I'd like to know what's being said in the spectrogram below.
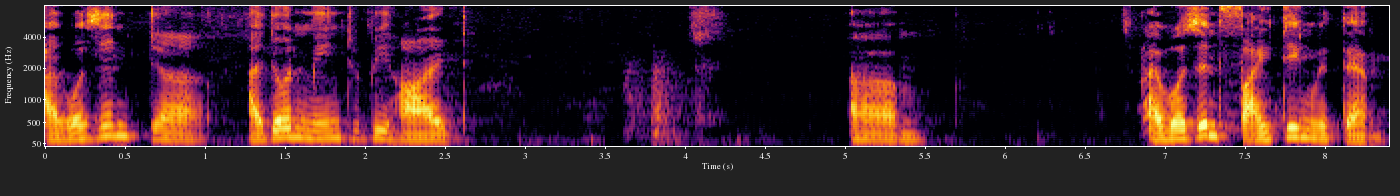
I wasn't, uh, I don't mean to be hard. Um, I wasn't fighting with them.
